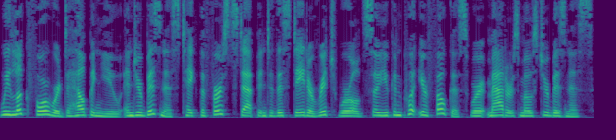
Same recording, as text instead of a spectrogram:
We look forward to helping you and your business take the first step into this data rich world so you can put your focus where it matters most your business.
